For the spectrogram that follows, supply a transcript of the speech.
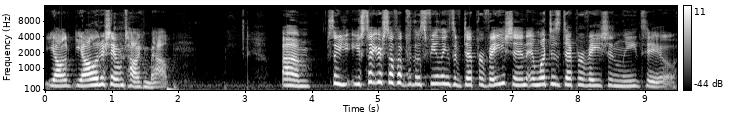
y'all y'all understand what i'm talking about um, so you, you set yourself up for those feelings of deprivation, and what does deprivation lead to?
